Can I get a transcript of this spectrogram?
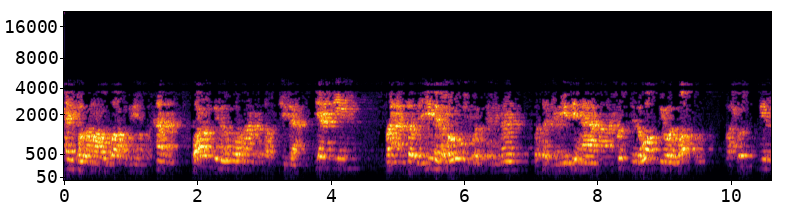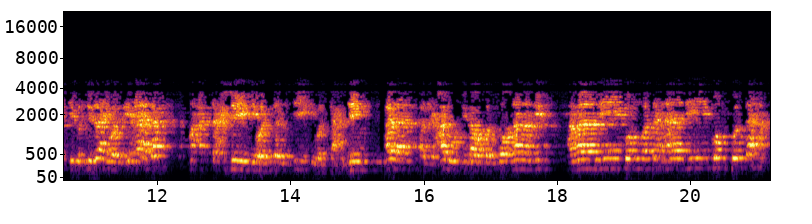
حيث أمر الله به سبحانه ورتل القرآن ترتيلا. يعني مع تبيين الحروف والكلمات وتجويدها مع حسن الوقت والوقت وحسن الابتداء والإعادة مع التحديد والتسديد والتحديد ألا أجعلوا تلاوة القرآن أمانيكم وتهانيكم كلها؟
